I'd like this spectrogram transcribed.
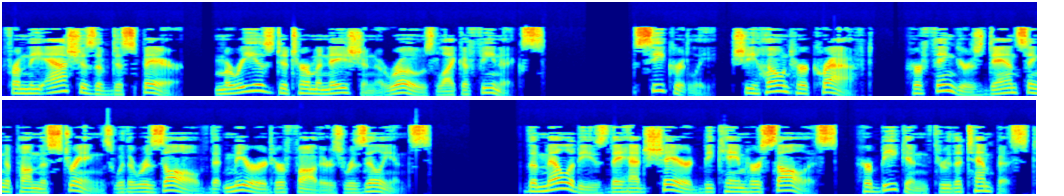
from the ashes of despair, Maria's determination arose like a phoenix. Secretly, she honed her craft, her fingers dancing upon the strings with a resolve that mirrored her father's resilience. The melodies they had shared became her solace, her beacon through the tempest.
